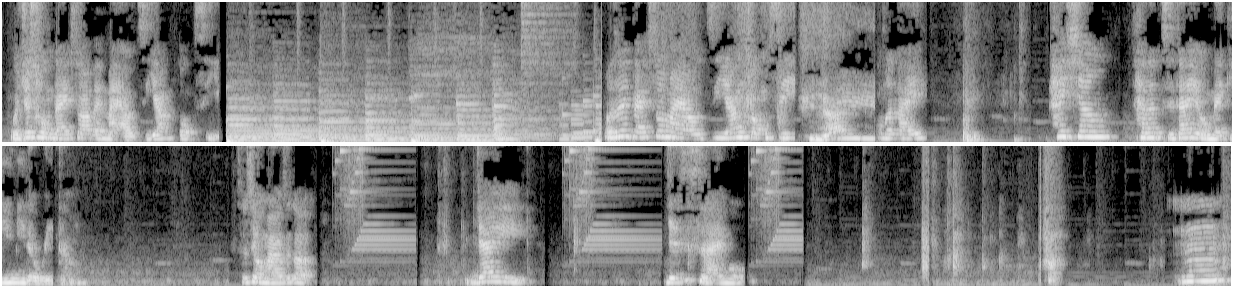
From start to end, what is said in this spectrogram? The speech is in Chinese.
我就从台刷边买了几样东西。我在台刷买了几样东西。我们来太香，它的纸袋有 Maggie Me 的味道。首先我买了这个，耶，也是史莱姆。嗯。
